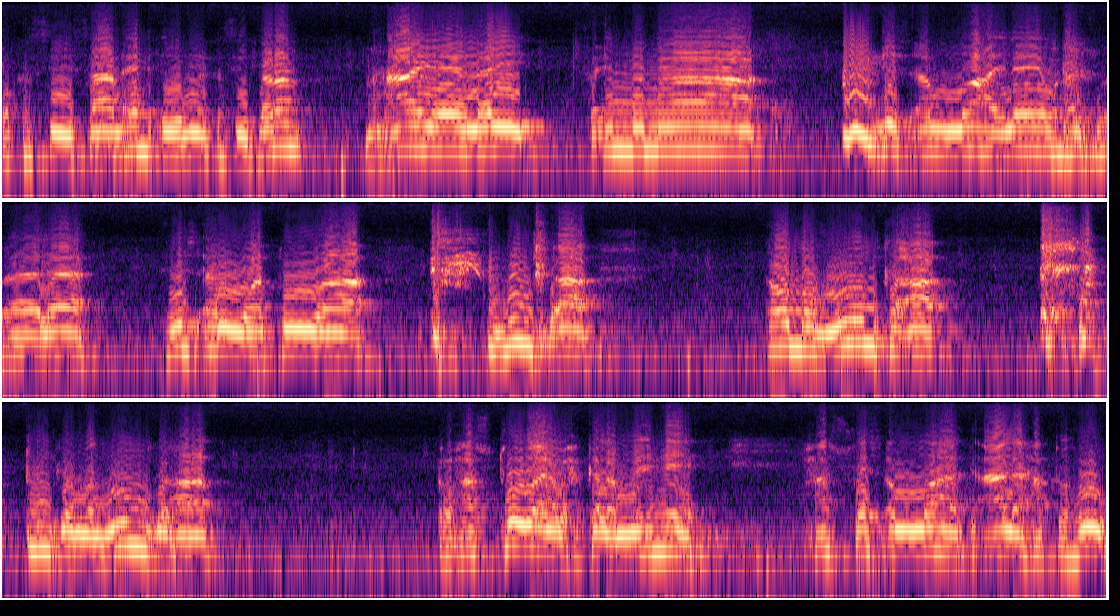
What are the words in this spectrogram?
وكسيسان إيه إيمان كسيدرا محايا لي فإنما يسأل الله إليه وحال سؤالا يسأل وطوى منك أو مظلومك منك مظلومك وحسطوى وحكلمه حس فاسأل الله تعالى حقه.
